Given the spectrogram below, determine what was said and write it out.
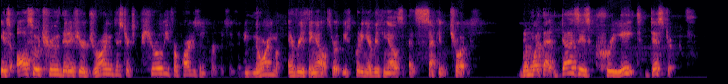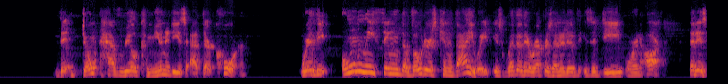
It's also true that if you're drawing districts purely for partisan purposes and ignoring everything else, or at least putting everything else as second choice, then what that does is create districts that don't have real communities at their core, where the only thing the voters can evaluate is whether their representative is a D or an R. That is,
